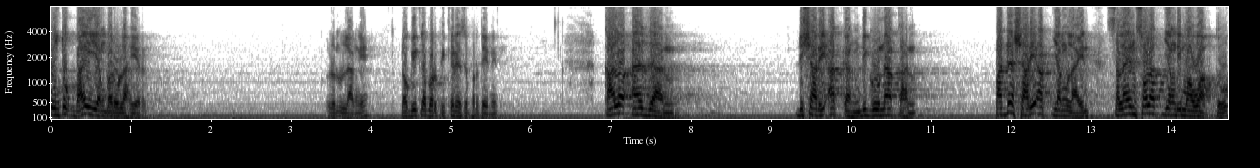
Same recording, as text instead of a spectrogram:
untuk bayi yang baru lahir. Ulun ulangi logika berpikirnya seperti ini. Kalau azan disyariatkan digunakan pada syariat yang lain selain sholat yang lima waktu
